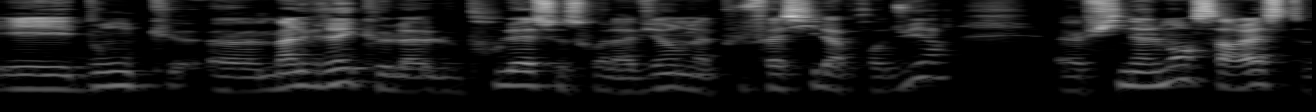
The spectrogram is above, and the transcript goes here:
Et donc, malgré que le poulet ce soit la viande la plus facile à produire, finalement ça reste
